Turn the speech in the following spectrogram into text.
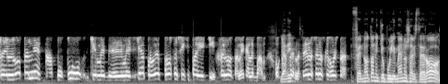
φαινόταν από πού και με, με ποια προέ- πρόθεση έχει πάει εκεί. Φαινόταν, έκανε μπαμ. Ο Δηλαδή- καθένας, ένα-ένα ξεχωριστά. Φαινόταν και ο πουλημένος αριστερός.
